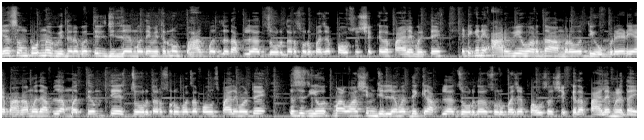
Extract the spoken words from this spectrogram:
या संपूर्ण विदर्भातील जिल्ह्यांमध्ये मित्रांनो भाग बदलत आपल्याला जोरदार स्वरूपाच्या पावसाची शक्यता पाहायला मिळते. या ठिकाणी आर्वी वर्धा अमरावती उमरेड या भागामध्ये आपल्याला मध्यम ते जोरदार स्वरूपाचा पाऊस पाहायला मिळतोय. तसेच यवतमाळ वाशिम जिल्ह्यामध्ये देखील आपल्याला जोरदार स्वरूपाच्या पावसाची शक्यता पाहायला मिळत आहे.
